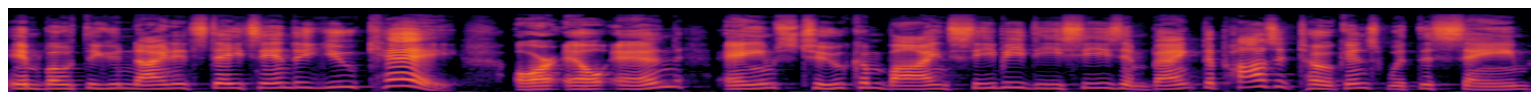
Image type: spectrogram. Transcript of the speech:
in both the United States and the UK. RLN aims to combine CBDCs and bank deposit tokens with the same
